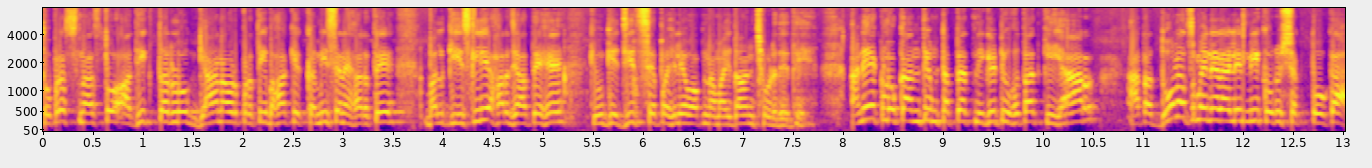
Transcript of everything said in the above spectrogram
तो प्रश्न असतो अधिकतर लोग ज्ञान और प्रतिभा के कमी से नहीं हारते बल्कि इसलिए हार जाते हैं क्योंकि जीत से पहले वो अपना मैदान छोड़ देते हैं। अनेक लोक अंतिम टप्प्यात निगेटिव्ह होतात की यार आता दोनच महिने राहिले मी करू शकतो का?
